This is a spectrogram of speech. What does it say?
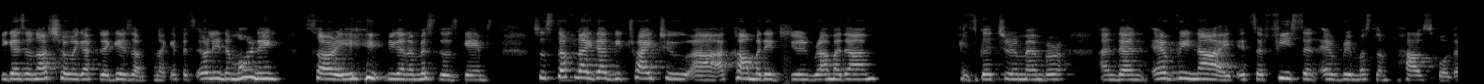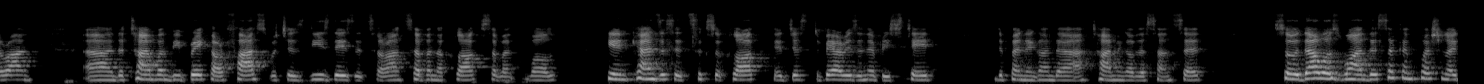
you guys are not showing up to the games. I'm like, if it's early in the morning, sorry, we're gonna miss those games. So stuff like that, we try to uh, accommodate during Ramadan. It's good to remember. And then every night, it's a feast in every Muslim household around uh, the time when we break our fast, which is these days, it's around seven o'clock, seven, well, here in Kansas, it's six o'clock. It just varies in every state, depending on the timing of the sunset. So that was one. The second question, I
